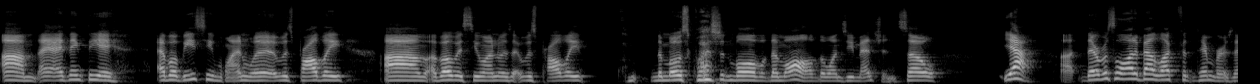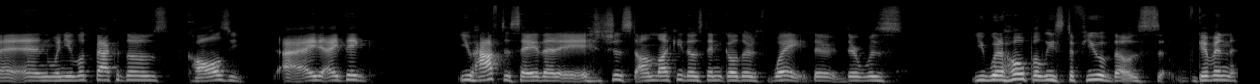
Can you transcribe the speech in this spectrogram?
Um, I, I, think the Ebobisse one was probably um, C one was it was probably the most questionable of them all of the ones you mentioned. So yeah, uh, there was a lot of bad luck for the Timbers. And when you look back at those calls, you, I, I think you have to say that it's just unlucky those didn't go their way. There, there was you would hope at least a few of those, given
